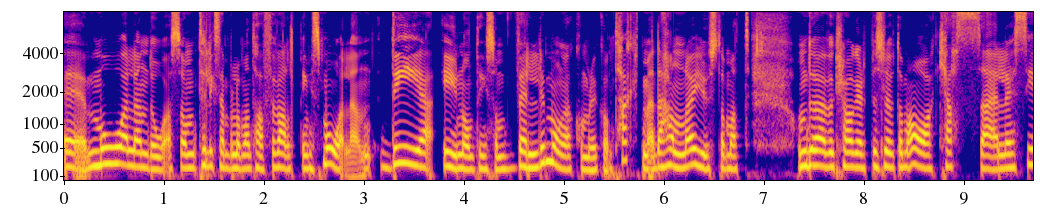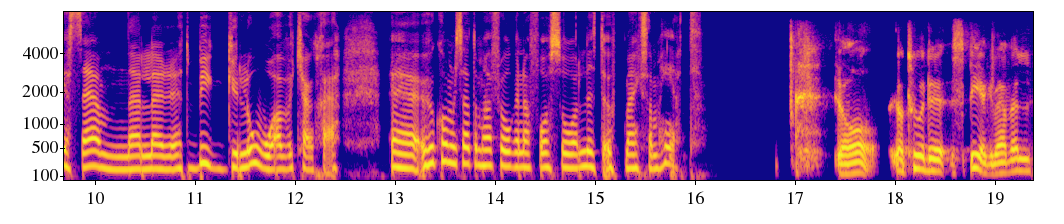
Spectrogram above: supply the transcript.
eh, målen, då, som till exempel om man tar förvaltningsmålen, det är ju någonting som väldigt många kommer i kontakt med. Det handlar just om att om du överklagar ett beslut om a-kassa eller CSN eller ett bygglov kanske. Eh, hur kommer det sig att de här frågorna får så lite uppmärksamhet? Ja, jag tror det speglar väl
